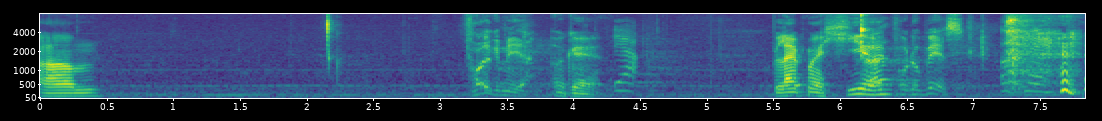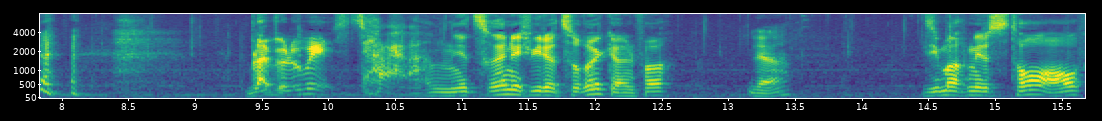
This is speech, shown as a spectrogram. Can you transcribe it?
Ähm, Folge mir. okay. Ja, Bleib mal hier. Bleib, wo du bist. okay. Bleib, wo du bist. Und jetzt renne ich wieder zurück einfach. Ja. Sie macht mir das Tor auf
